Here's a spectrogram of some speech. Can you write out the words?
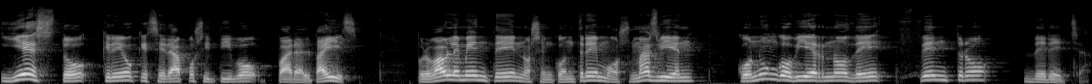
Y esto creo que será positivo para el país. Probablemente nos encontremos más bien con un gobierno de centro derecha.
